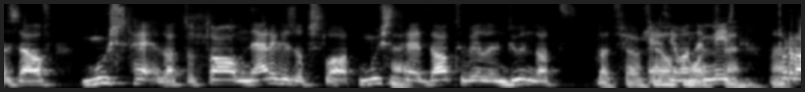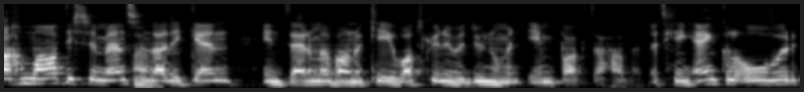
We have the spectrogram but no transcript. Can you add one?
Zelf moest hij, dat totaal nergens op slaat, moest Nee. hij dat willen doen, dat, Dat zou hij is een van de meest zijn. Pragmatische mensen Ja. dat ik ken in termen van oké, wat kunnen we doen om een impact te hebben. Het ging enkel over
